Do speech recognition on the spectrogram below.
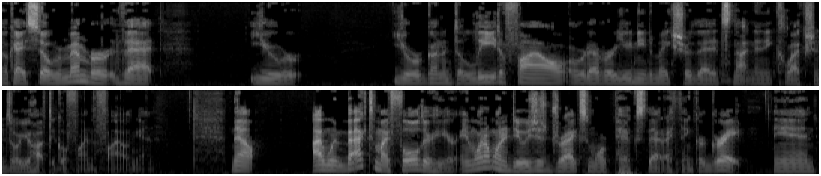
Okay, so remember that you're you're going to delete a file or whatever, you need to make sure that it's not in any collections or you'll have to go find the file again. Now, I went back to my folder here, and what I want to do is just drag some more pics that I think are great. And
